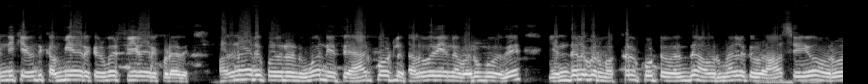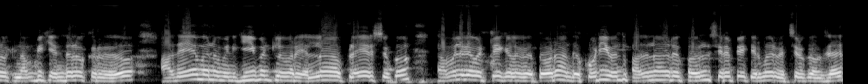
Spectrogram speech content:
எண்ணிக்கை வந்து கம்மியாக இருக்கிற மாதிரி ஃபீல் இருக்கக்கூடாது. பதினாறு பதினொன்று போது நேற்று ஏர்போர்ட்டில் தளபதி என்ன வரும்போது எந்த அளவுக்கு ஒரு மக்கள் கூட்டம் வந்து அவர் மேலே இருக்கிற ஒரு ஆசையும் அவர் நம்பிக்கை எந்த அளவுக்கு இருந்ததோ அதே மாதிரி நம்ம இன்னைக்கு ஈவெண்ட்ல வர எல்லா பிளேயர்ஸுக்கும் தமிழக வெற்றி கழகத்தோட அந்த கொடி வந்து பதினாறு பவுன் சிறப்பிக்கிற மாதிரி வச்சிருக்கோங்க சார்.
